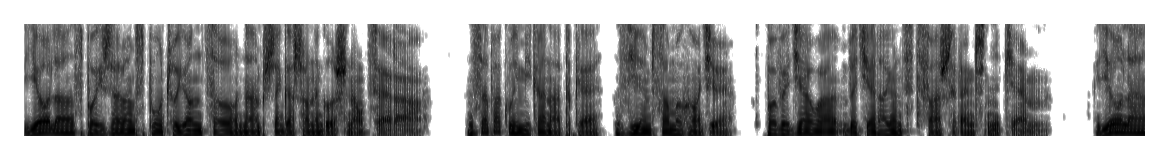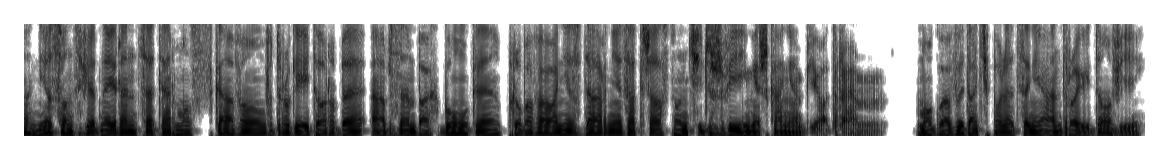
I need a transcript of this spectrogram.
Jola spojrzała współczująco na przegaszonego sznaucera. Zapakuj mi kanapkę, zjem w samochodzie, powiedziała, wycierając twarz ręcznikiem. Jola, niosąc w jednej ręce termos z kawą, w drugiej torbę, a w zębach bułkę, próbowała niezdarnie zatrzasnąć drzwi mieszkania biodrem. Mogła wydać polecenie androidowi,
